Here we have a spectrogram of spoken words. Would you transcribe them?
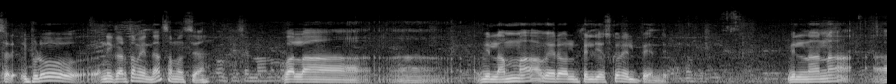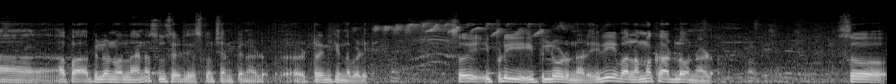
సార్. ఇప్పుడు నీకు అర్థమైందా సమస్య? వాళ్ళ ఆ, వీళ్ళ అమ్మ వేరే వాళ్ళు పెళ్ళి చేసుకొని వెళ్ళిపోయింది. వీళ్ళ నాన్న ఆ, పిల్లోని వాళ్ళ నాయన సూసైడ్ చేసుకొని చనిపోయినాడు ట్రైన్ కింద పడి. సో ఇప్పుడు ఈ- పిల్లోడు ఉన్నాడు. ఇది వాళ్ళ అమ్మ కార్డులో ఉన్నాడు. సో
